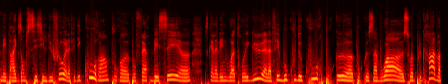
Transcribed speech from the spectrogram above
Mais par exemple, Cécile Duflot, elle a fait des cours hein, pour, euh, pour faire baisser, euh, parce qu'elle avait une voix trop aiguë, elle a fait beaucoup de cours pour que, euh, pour que sa voix soit plus grave.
